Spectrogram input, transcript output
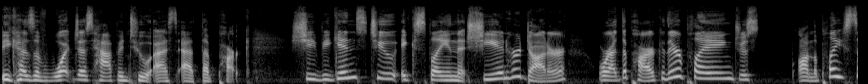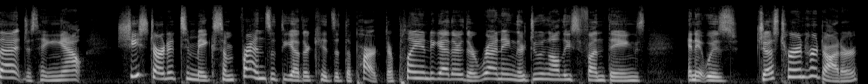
because of what just happened to us at the park. She begins to explain that she and her daughter were at the park. They were playing just on the play set, just hanging out. She started to make some friends with the other kids at the park. They're playing together, they're running, they're doing all these fun things. And it was just her and her daughter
